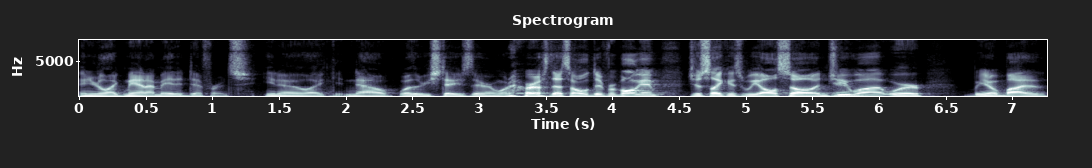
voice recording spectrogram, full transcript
and you're like, man, I made a difference. You know, like now whether he stays there and whatever else, that's a whole different ballgame. Just like as we all saw in GWOT, where you know by the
